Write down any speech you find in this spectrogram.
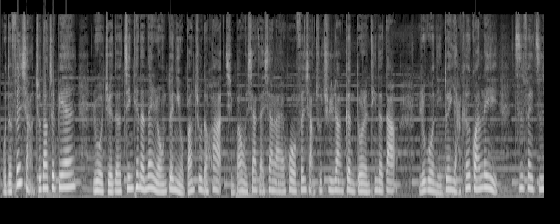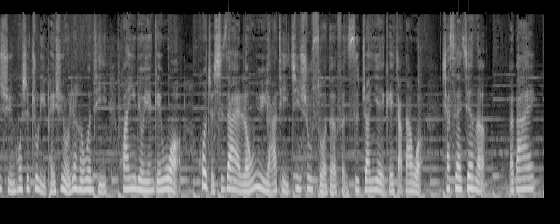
我的分享就到这边。如果觉得今天的内容对你有帮助的话，请帮我下载下来或分享出去，让更多人听得到。如果你对牙科管理、自费咨询或是助理培训有任何问题，欢迎留言给我，或者是在龙语牙体技术所的粉丝专业可以找到我。下次再见了，拜拜。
